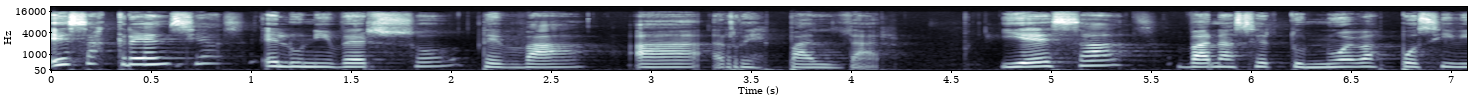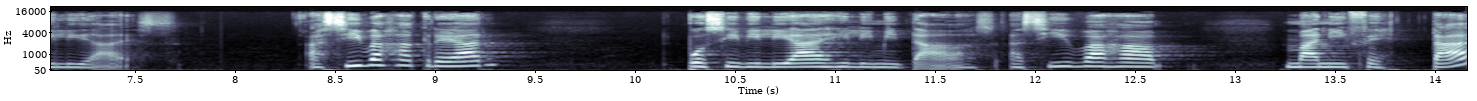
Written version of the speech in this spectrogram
esas creencias el universo te va a respaldar y esas van a ser tus nuevas posibilidades. Así vas a crear posibilidades ilimitadas, así vas a manifestar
